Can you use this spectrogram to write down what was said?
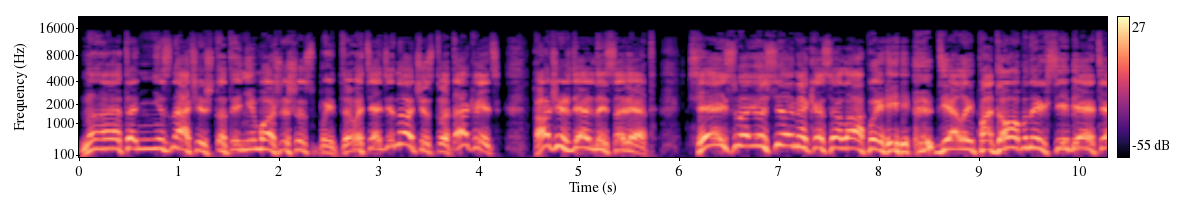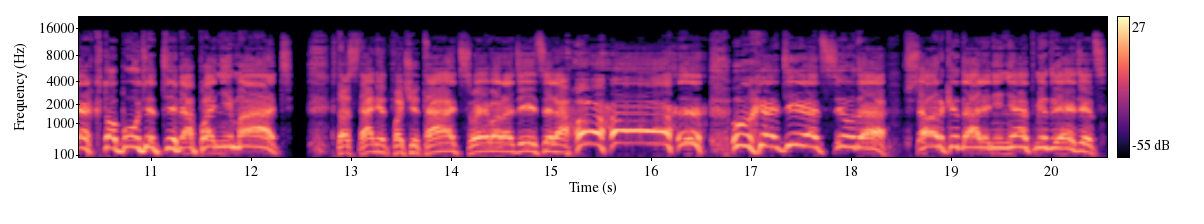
«Но это не значит, что ты не можешь испытывать одиночество, так ведь?» Хочешь дельный совет? Сей свое семя, косолапый! Делай подобных себе тех, кто будет тебя понимать! Кто станет почитать своего родителя? Хо-хо! Уходи отсюда! В Сёрке-Далине нет медведец!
